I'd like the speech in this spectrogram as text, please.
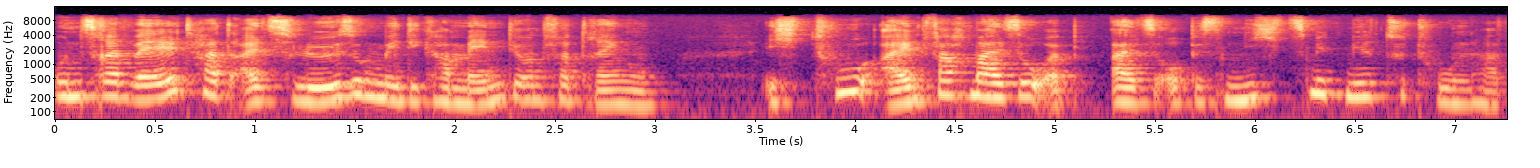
Unsere Welt hat als Lösung Medikamente und Verdrängung. Ich tue einfach mal so, als ob es nichts mit mir zu tun hat.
